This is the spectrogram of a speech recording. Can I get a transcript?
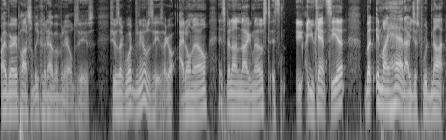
I very possibly could have a venereal disease. She was like, "What venereal disease?" I go, "I don't know. It's been undiagnosed. It's you, you can't see it, but in my head, I just would not."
